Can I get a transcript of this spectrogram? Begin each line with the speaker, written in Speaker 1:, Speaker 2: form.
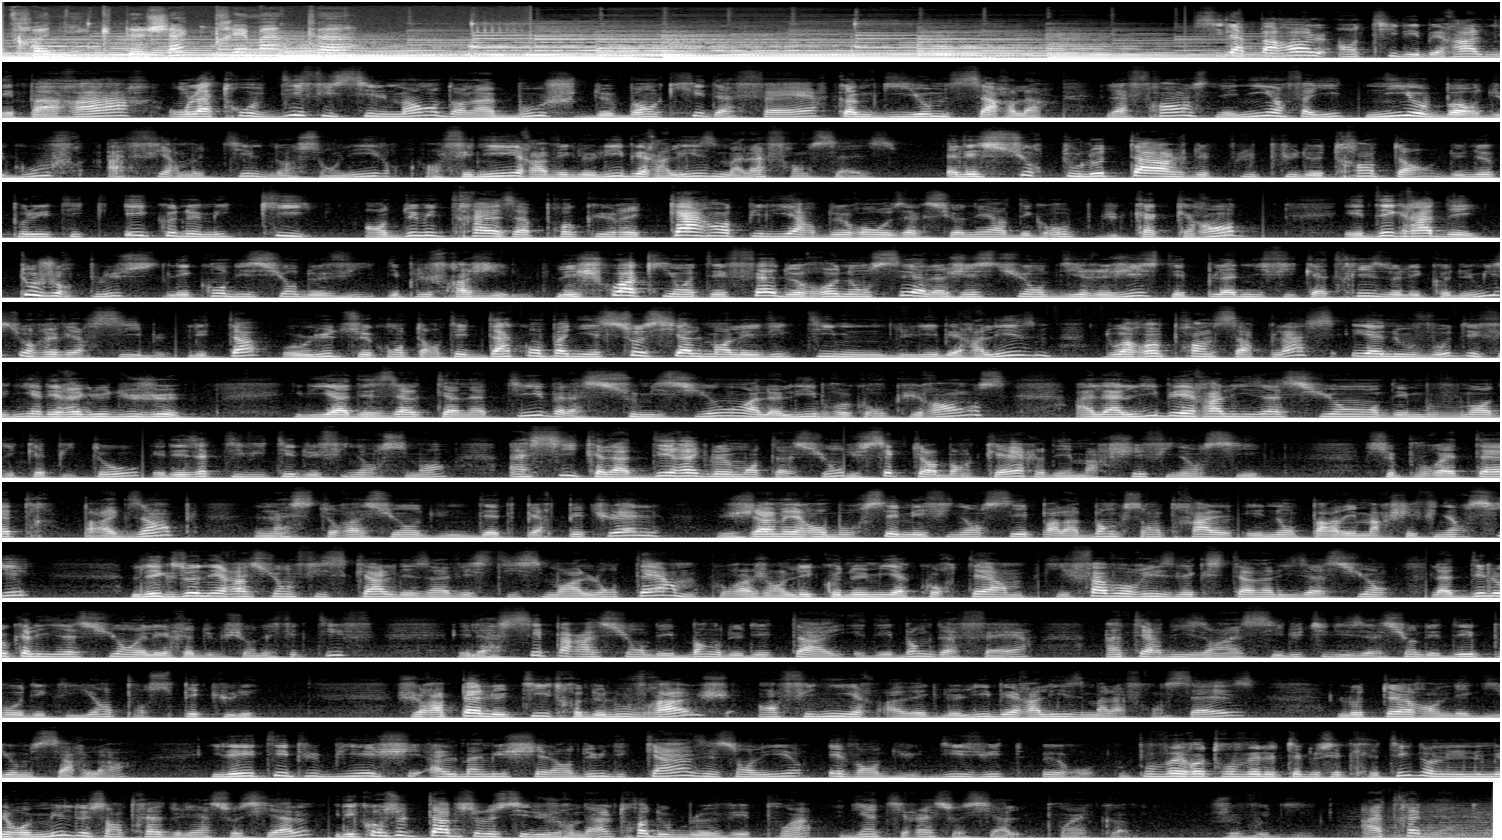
Speaker 1: chronique de Jacques Prématin.
Speaker 2: Si la parole antilibérale n'est pas rare, on la trouve difficilement dans la bouche de banquiers d'affaires comme Guillaume Sarlat. La France n'est ni en faillite ni au bord du gouffre, affirme-t-il dans son livre En finir avec le libéralisme à la française. Elle est surtout l'otage depuis plus de 30 ans d'une politique économique qui, en 2013, a procuré 40 milliards d'euros aux actionnaires des groupes du CAC 40 et dégradé toujours plus les conditions de vie des plus fragiles. Les choix qui ont été faits de renoncer à la gestion dirigiste et planificatrice de l'économie sont réversibles. L'État, au lieu de se contenter d'accompagner socialement les victimes du libéralisme, doit reprendre sa place et à nouveau définir les règles du jeu. Il y a des alternatives à la soumission à la libre concurrence, à la libéralisation des mouvements des capitaux et des activités de financement, ainsi qu'à la déréglementation du secteur bancaire et des marchés financiers. Ce pourrait être, par exemple, l'instauration d'une dette perpétuelle, jamais remboursée mais financée par la Banque centrale et non par les marchés financiers, l'exonération fiscale des investissements à long terme, encourageant l'économie à court terme qui favorise l'externalisation, la délocalisation et les réductions d'effectifs, et la séparation des banques de détail et des banques d'affaires, interdisant ainsi l'utilisation des dépôts des clients pour spéculer. Je rappelle le titre de l'ouvrage En finir avec le libéralisme à la française. L'auteur en est Guillaume Sarlat. Il a été publié chez Alma Michel en 2015 et son livre est vendu 18 euros. Vous pouvez retrouver le texte de cette critique dans le numéro 1213 de Lien Social. Il est consultable sur le site du journal www.lien-social.com. Je vous dis à très bientôt.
